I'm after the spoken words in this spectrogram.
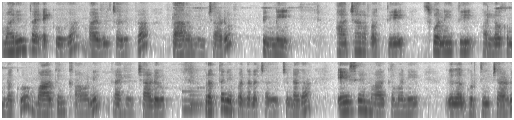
మరింత ఎక్కువగా బైబిల్ చరిత్ర ప్రారంభించాడు పిన్ని. ఆచార భక్తి స్వనీతి పరలోకమునకు మార్గం కావని గ్రహించాడు. క్రొత్త నిబంధన చదువుచుండగా ఏసే మార్గమని గుర్తించాడు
